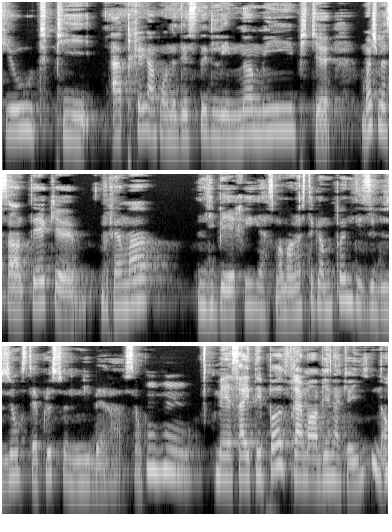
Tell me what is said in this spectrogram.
cute puis après quand on a décidé de les nommer puis que moi je me sentais que vraiment libérée à ce moment-là c'était comme pas une désillusion c'était plus une libération Mhm. mais ça a été pas vraiment bien accueilli, non.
